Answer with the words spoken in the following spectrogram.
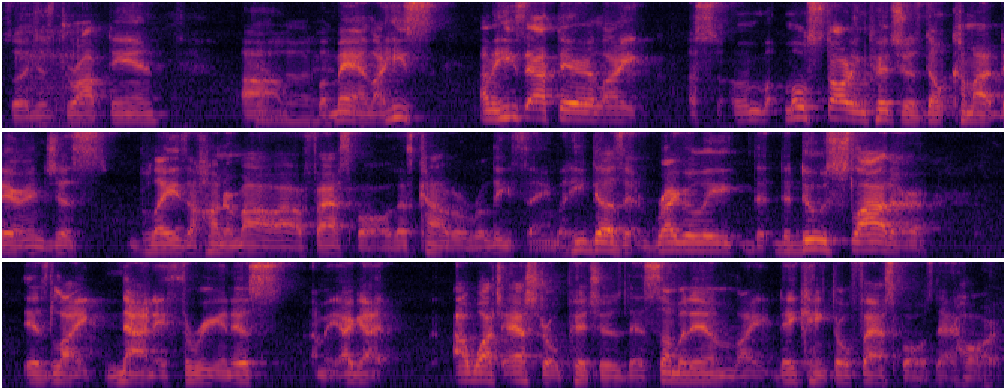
so it just dropped in. Um, but man, like he's I mean he's out there like most starting pitchers don't come out there and just blaze a hundred mile hour fastball. That's kind of a relief thing, but he does it regularly. The, the dude's slider is like 93, and it's I mean I got I watch Astro pitchers that some of them like they can't throw fastballs that hard.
